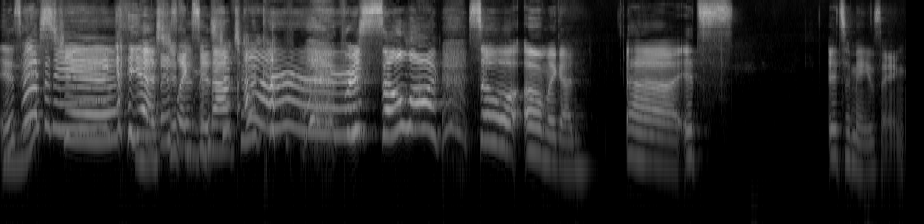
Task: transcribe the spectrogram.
is Mischief. happening. yeah, there's like is mischief about to ah, occur. for so long. So oh my god, uh, it's it's amazing.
